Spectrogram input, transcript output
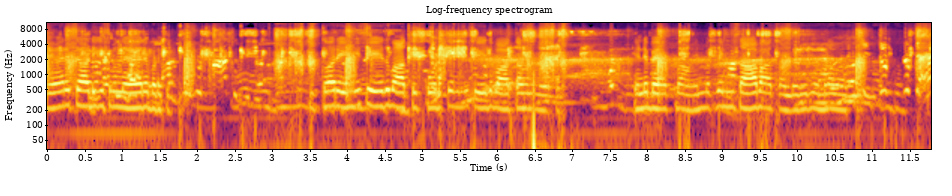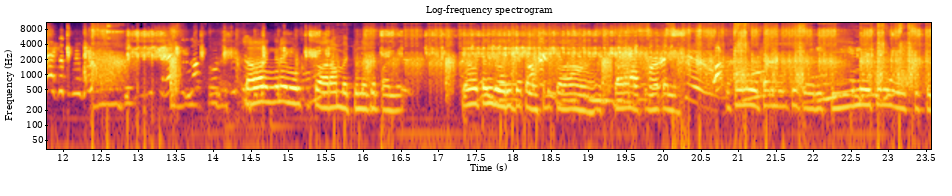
നേരം ചാടി നേരെ നേരെ പടക്കും. മിക്കവാറും എനിമീസ് ഏത് ഭാഗത്ത് കൊടുത്ത് എനിക്ക് ഏത് ഭാഗത്താണെന്ന് നോക്കണം. എന്റെ ബാക്ക് ഭാഗം. എന്റെ എനിമീസ് ആ ഭാഗത്താണ് ഭാഗത്ത്. സാധാ എങ്ങനെ നമുക്ക് കയറാൻ പറ്റുന്നൊക്കെ പറഞ്ഞു ഞാൻ ഒട്ടും കയറിയിട്ടൊക്കെ പക്ഷേ കയറാൻ കയറാൻ പറ്റില്ല തന്നെ പക്ഷെ നമുക്ക് കയറി ടീമേറ്റിനെ നോക്കിയിട്ട്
